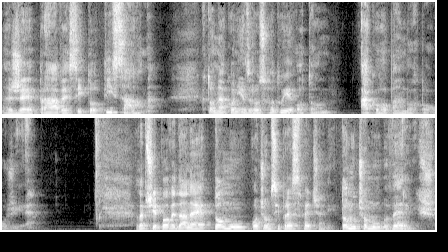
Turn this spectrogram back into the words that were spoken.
že práve si to ty sám, kto nakoniec rozhoduje o tom, ako ho Pán Boh použije. Lepšie povedané tomu, o čom si presvedčený, tomu, čomu veríš.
